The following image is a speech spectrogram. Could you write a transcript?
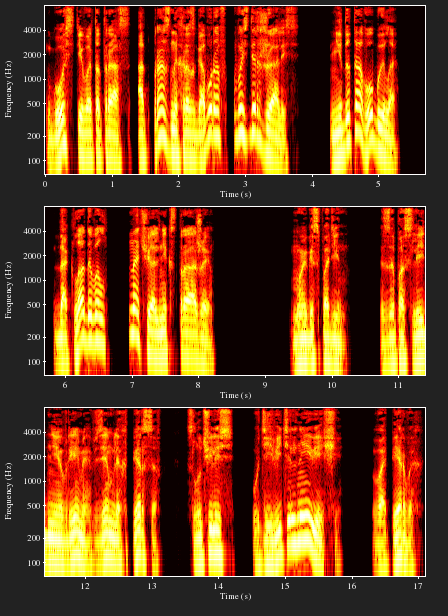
Гости в этот раз от праздных разговоров воздержались. Не до того было. Докладывал начальник стражи. «Мой господин, за последнее время в землях персов случились удивительные вещи. Во-первых,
